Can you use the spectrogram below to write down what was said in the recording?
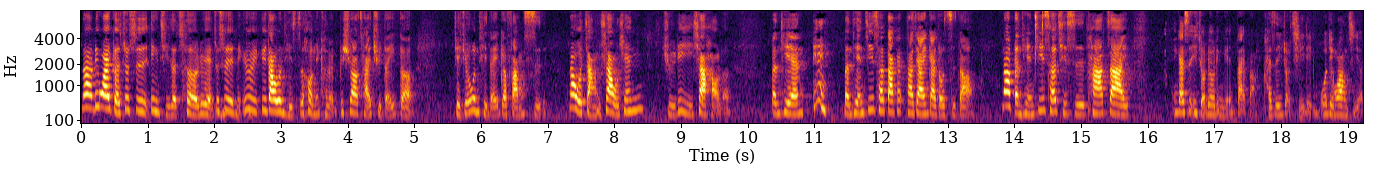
那另外一个就是应急的策略，就是你遇遇到问题之后，你可能必须要采取的一个解决问题的一个方式。那我讲一下，我先举例一下好了。本田，本田机车大概大家应该都知道。那本田机车其实它在应该是一九六零年代吧，还是一九七零？我有点忘记了。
